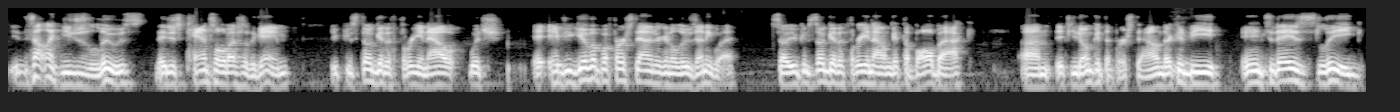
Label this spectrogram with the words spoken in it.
it's not like you just lose. They just cancel the rest of the game. You can still get a three and out, which if you give up a first down, you're going to lose anyway. So you can still get a three and out and get the ball back. Um, if you don't get the first down, there could be in today's league,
